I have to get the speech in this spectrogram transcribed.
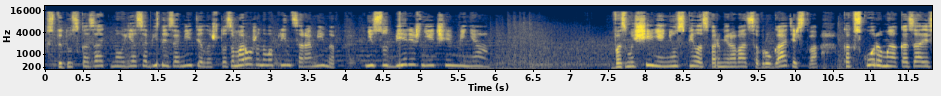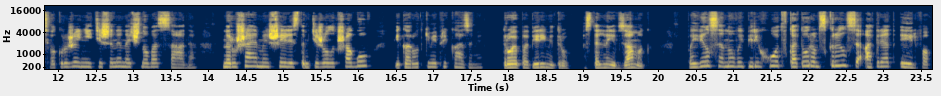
К стыду сказать, но я с обидой заметила, что замороженного принца Раминов несут бережнее, чем меня. Возмущение не успело сформироваться в ругательство, как скоро мы оказались в окружении тишины ночного сада, нарушаемой шелестом тяжелых шагов и короткими приказами. Трое по периметру, остальные в замок. Появился новый переход, в котором скрылся отряд эльфов,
